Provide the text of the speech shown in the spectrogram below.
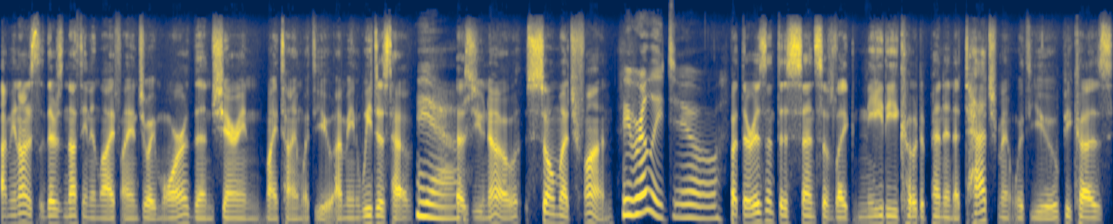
I mean, honestly, there's nothing in life I enjoy more than sharing my time with you. I mean, we just have, yeah. as you know, so much fun. We really do. But there isn't this sense of like needy, codependent attachment with you because,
